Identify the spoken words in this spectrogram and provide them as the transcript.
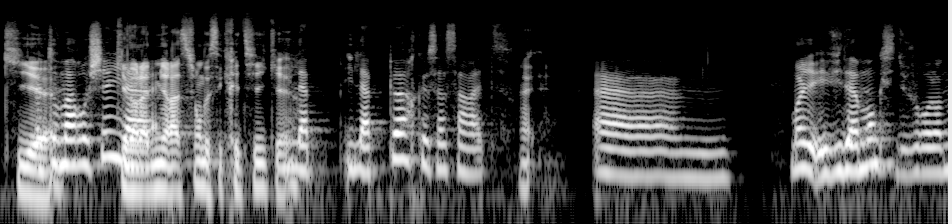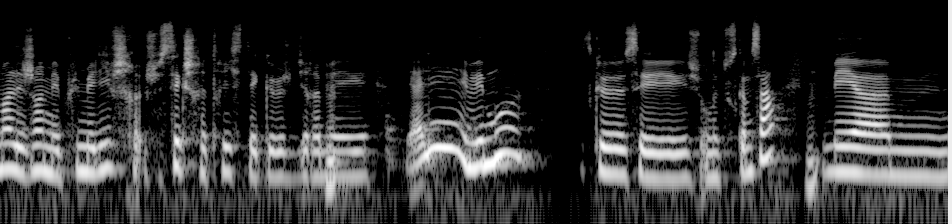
qui, euh, Thomas Rocher, qui est dans a, l'admiration de ses critiques. il a, il a peur que ça s'arrête. Ouais. Euh, moi, évidemment que si du jour au lendemain les gens aimaient plus mes livres, je, sais que je serais triste et que je dirais Mm. mais, mais allez, aimez-moi, parce que c'est, on est tous comme ça. Mm. Mais euh,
